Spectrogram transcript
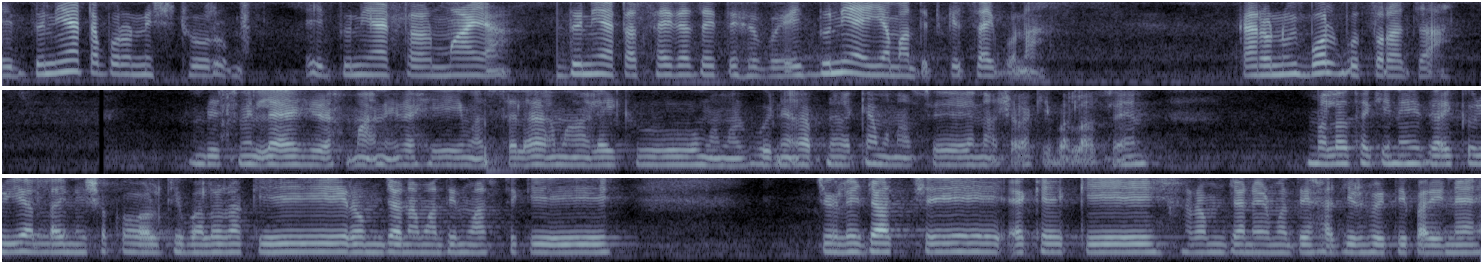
এই দুনিয়াটা বড় নিষ্ঠুর, এই দুনিয়াটার মায়া। দুনিয়াটা ছাইরা যাইতে হবে এই দুনিয়াই আমাদেরকে চাইব না। কারণ ওই বলব তোরা যা। বিসমিল্লাহ রহমান রাহিম, আসসালাম আলাইকুম। আমার বোনের আপনারা কেমন আছেন? আশা রাখি ভালো আছেন। ভালো থাকি নেই দায় করি আল্লাহ সকলকে ভালো রাখে। রমজান আমাদের মাস থেকে চলে যাচ্ছে, একে একে রমজানের মধ্যে হাজির হইতে পারি নাই।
